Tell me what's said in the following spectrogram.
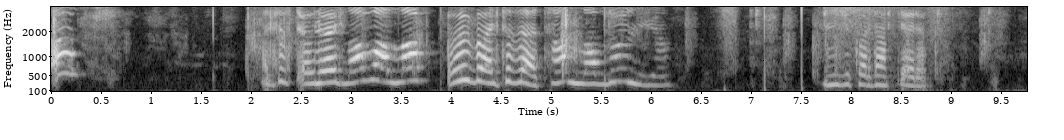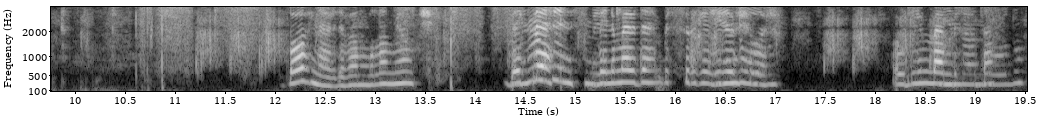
Al. Altazat öl öl. Lav var lav. Öl be Altazat. Tam lavda öleceğim. Henüz yukarıdan atlayarak. Lav nerede? Ben bulamıyorum ki. Bekle. Senin. Benim evde bir sürü gece var. Öleyim ben bir sudan. doğdum.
